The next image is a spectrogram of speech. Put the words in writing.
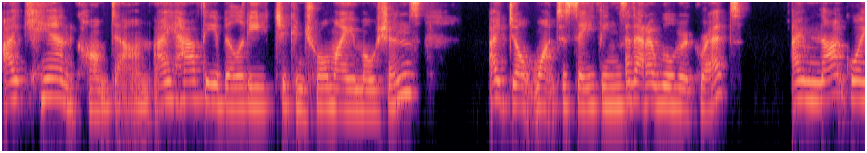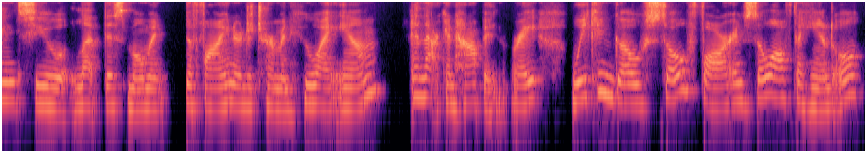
I can calm down. I have the ability to control my emotions. I don't want to say things that I will regret. I'm not going to let this moment define or determine who I am. And that can happen, right? We can go so far and so off the handle.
